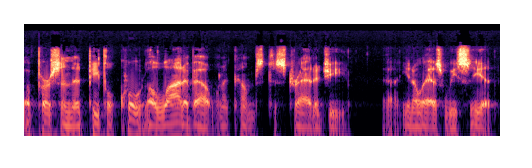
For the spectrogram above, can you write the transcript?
a, person that people quote a lot about when it comes to strategy, uh, you know, as we see it.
